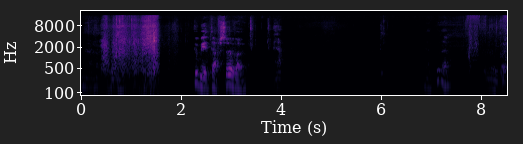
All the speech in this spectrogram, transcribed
No, not really. Could be a Duff servo. Yeah. Yeah, put that. A little bit.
